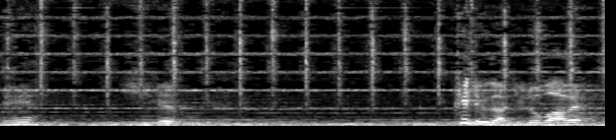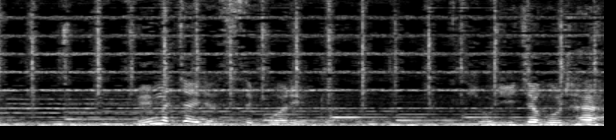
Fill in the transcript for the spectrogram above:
မင်းရီခဲ့ဘူးခစ်တွေကဒီလိုပါပဲမင်းမကြိုက်တဲ့စစ်ပွဲတွေအတွက်ယုံကြည်ချက်ကိုထမ်း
